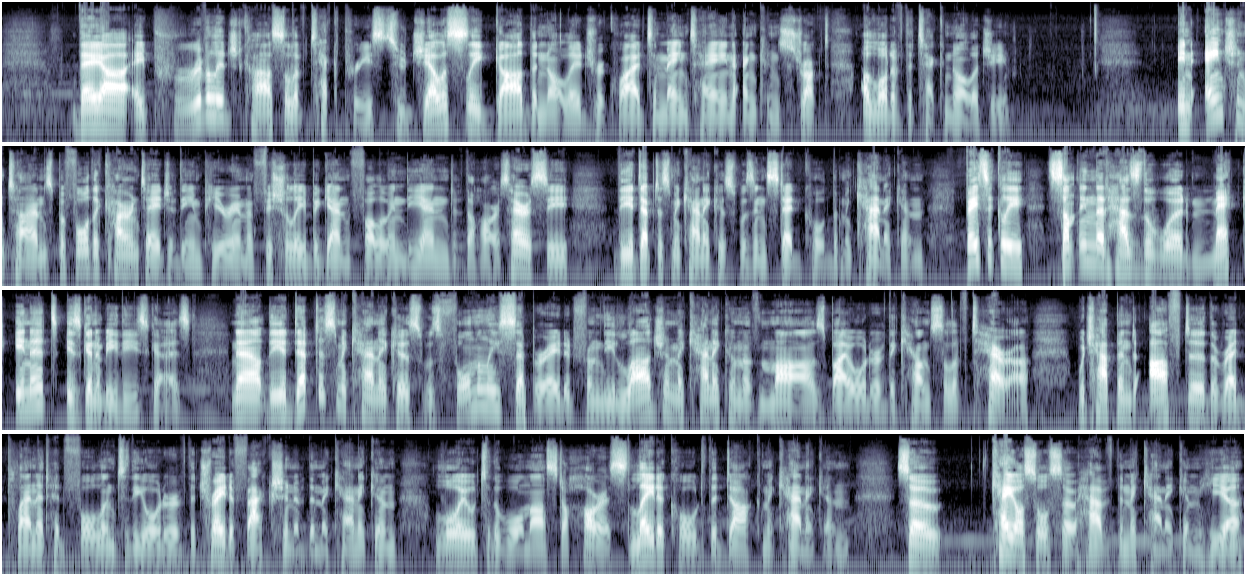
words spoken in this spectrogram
They are a privileged castle of tech priests who jealously guard the knowledge required to maintain and construct a lot of the technology. In ancient times, before the current age of the Imperium officially began following the end of the Horus Heresy, the Adeptus Mechanicus was instead called the Mechanicum. Basically, something that has the word mech in it is going to be these guys. Now, the Adeptus Mechanicus was formally separated from the larger Mechanicum of Mars by order of the Council of Terra, which happened after the Red Planet had fallen to the order of the traitor faction of the Mechanicum, loyal to the War Master Horus, later called the Dark Mechanicum. So, Chaos also have the Mechanicum here.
